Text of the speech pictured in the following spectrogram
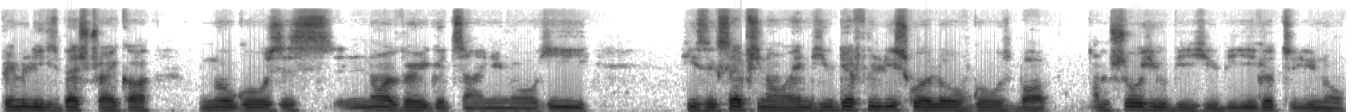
Premier League's best striker. No goals is not a very good sign. You know he he's exceptional and he'll definitely score a lot of goals. But I'm sure he'll be he'll be eager to you know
